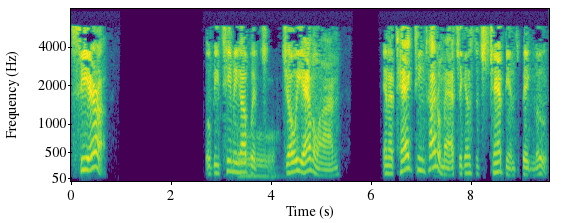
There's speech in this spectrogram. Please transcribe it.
Sierra will be teaming up with Joey Avalon in a tag team title match against the champions Big Move.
